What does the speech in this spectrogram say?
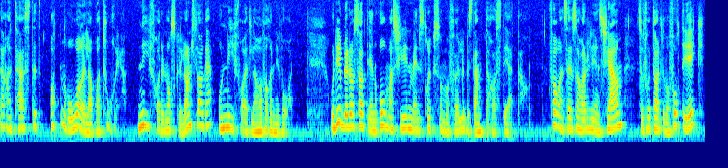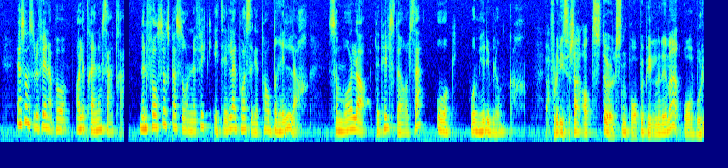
der han testet 18 roer i laboratoriet. Ni fra det norske landslaget og ni fra et lavere nivå. Og De ble da satt i en romaskin med instruks om å følge bestemte hastigheter. Foran seg så hadde de en skjerm som fortalte hvor fort det gikk, en sånn som du finner på alle treningssentre. Men forsøkspersonene fikk i tillegg på seg et par briller som måler pupillstørrelse og hvor mye de blunker. Ja, For det viser seg at størrelsen på pupillene dine og hvor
